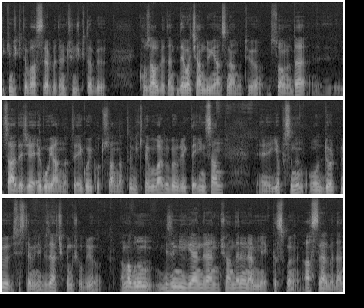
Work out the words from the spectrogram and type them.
ikinci kitabı Astral Beden, üçüncü kitabı Kozal Beden, Dev Açan Dünyasını anlatıyor. Sonra da e, sadece egoyu anlattı, egoik lotusu anlattı bir kitabı var ve böylelikle insan e, yapısının o dörtlü sistemini bize açıklamış oluyor. Ama bunun bizim ilgilendiren şu anda en önemli kısmı astral beden.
